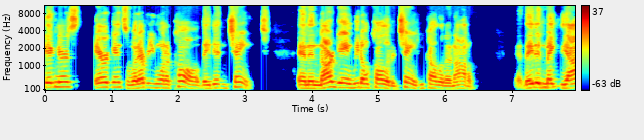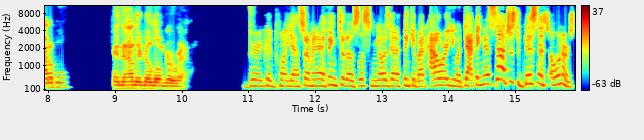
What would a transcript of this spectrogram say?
ignorance, arrogance, whatever you want to call, they didn't change. And in our game, we don't call it a change, we call it an audible. They didn't make the audible, and now they're no longer around. Very good point. Yeah. So, I mean, I think to those listening, you always got to think about how are you adapting? And it's not just business owners,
